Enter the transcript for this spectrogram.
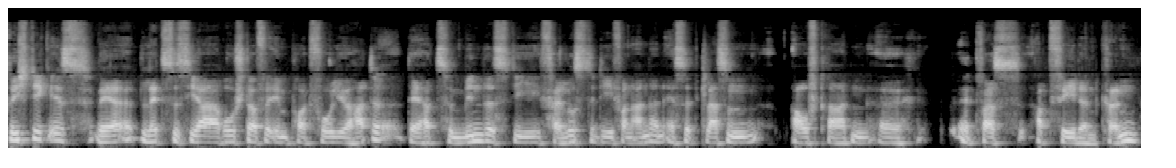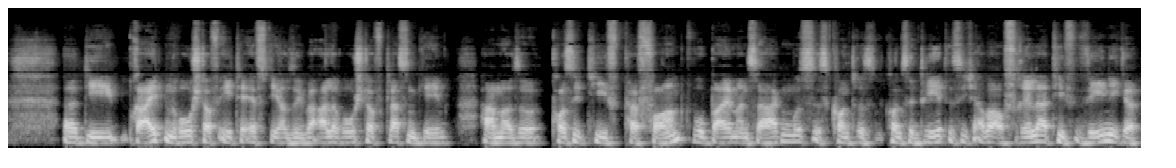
richtig ist, wer letztes Jahr Rohstoffe im Portfolio hatte, der hat zumindest die Verluste, die von anderen Assetklassen auftraten, äh, etwas abfedern können. Äh, die breiten Rohstoff-ETFs, die also über alle Rohstoffklassen gehen, haben also positiv performt, wobei man sagen muss, es konzentrierte sich aber auf relativ wenige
